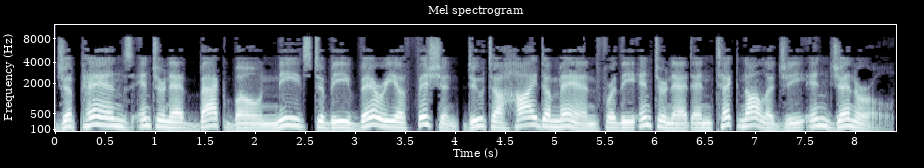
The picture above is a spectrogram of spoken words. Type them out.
Japan's Internet backbone needs to be very efficient due to high demand for the Internet and technology in general.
